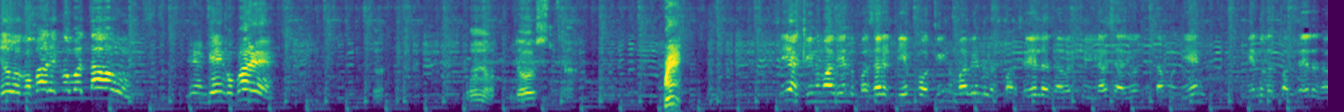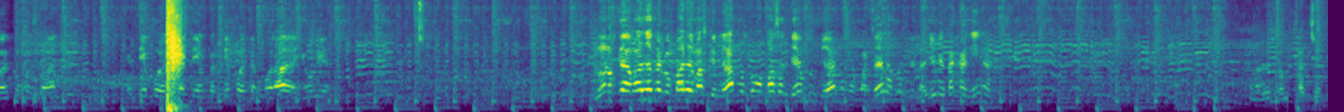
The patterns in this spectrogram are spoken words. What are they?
Yo, compadre, ¿cómo estamos? Bien, bien, compadre. Uno, dos, Sí, aquí nomás viendo pasar el tiempo, aquí nomás viendo las parcelas, a ver que gracias a Dios estamos bien, viendo las parcelas, a ver cómo están. El tiempo de, el tiempo, el tiempo de temporada de lluvia. No nos queda más de otra, compadre, más que mirar pues cómo pasa el tiempo y cuidarnos en parcela, pues que la lluvia está canija. acción.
